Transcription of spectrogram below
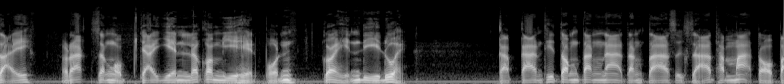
สัยรักสงบใจเย็นแล้วก็มีเหตุผลก็เห็นดีด้วย กับการที่ต้องตั้งหน้าตั้งตาศึกษาธรรมะต่อไป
